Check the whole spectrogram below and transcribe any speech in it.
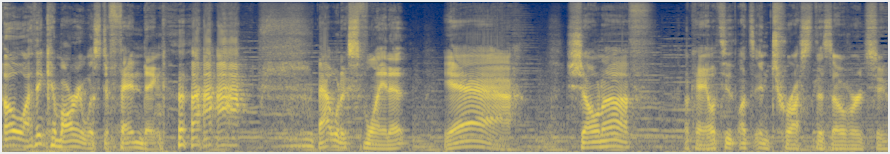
Oh, I think Kimahri was defending. that would explain it. Yeah, show enough. Okay, let's let's entrust this over to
